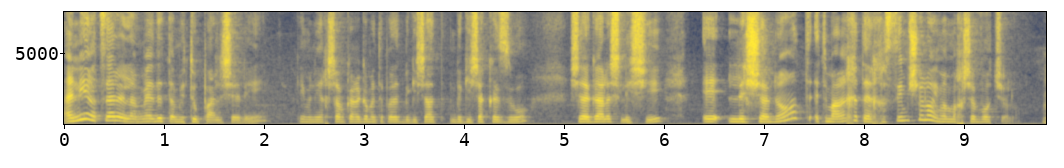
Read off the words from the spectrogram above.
אני רוצה ללמד את המטופל שלי, אם אני עכשיו כרגע מטפלת בגישה, בגישה כזו, של הגל השלישי, אה, לשנות את מערכת היחסים שלו עם המחשבות שלו. Mm-hmm.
